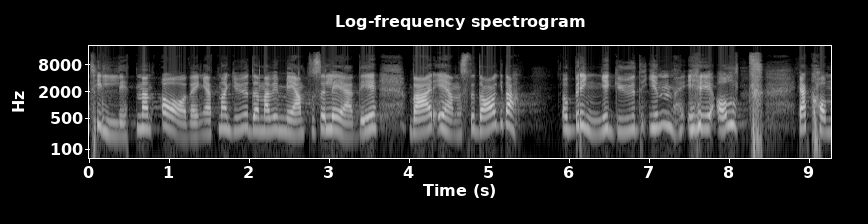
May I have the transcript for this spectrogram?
tilliten, den avhengigheten av Gud, den er vi ment å leve i hver eneste dag. da. Å bringe Gud inn i alt. Jeg kan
